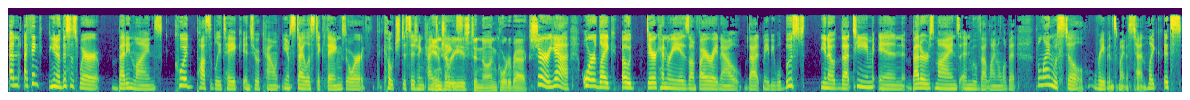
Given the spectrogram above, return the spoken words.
And I think, you know, this is where betting lines could possibly take into account, you know, stylistic things or coach decision kinds Injuries of injuries to non-quarterbacks. Sure, yeah. Or like, oh, Derrick Henry is on fire right now. That maybe will boost you know, that team in betters' minds and move that line a little bit. The line was still Ravens minus 10. Like it's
